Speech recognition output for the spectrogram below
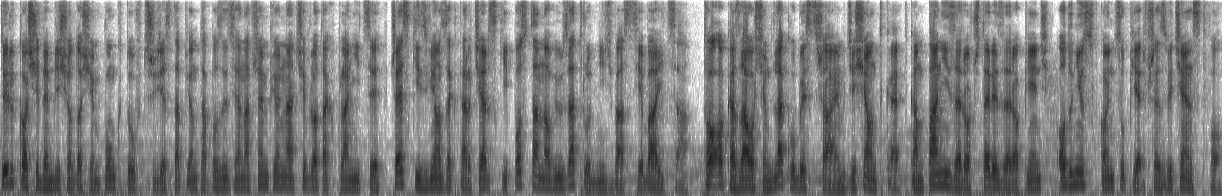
tylko 78 punktów, 35 pozycja na czempionacie w lotach planicy, czeski związek narciarski postanowił zatrudnić Wastię Bajca. To okazało się dla Kuby strzałem w dziesiątkę. W kampanii 04-05 odniósł w końcu pierwsze zwycięstwo.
